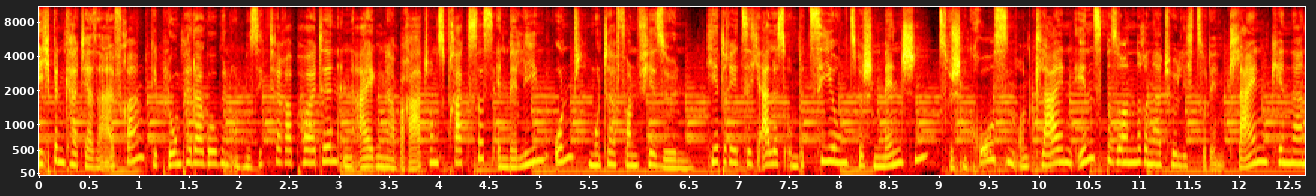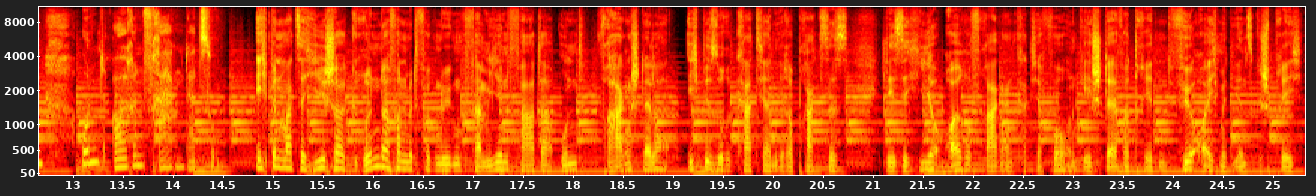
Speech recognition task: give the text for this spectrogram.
Ich bin Katja Saalfrank, Diplompädagogin und Musiktherapeutin in eigener Beratungspraxis in Berlin und Mutter von vier Söhnen. Hier dreht sich alles um Beziehungen zwischen Menschen, zwischen Großen und Kleinen, insbesondere natürlich zu den kleinen Kindern und euren Fragen dazu. Ich bin Matze Hirscher, Gründer von Mitvergnügen, Familienvater und Fragensteller. Ich besuche Katja in ihrer Praxis, lese hier eure Fragen an Katja vor und gehe stellvertretend für euch mit ihr ins Gespräch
